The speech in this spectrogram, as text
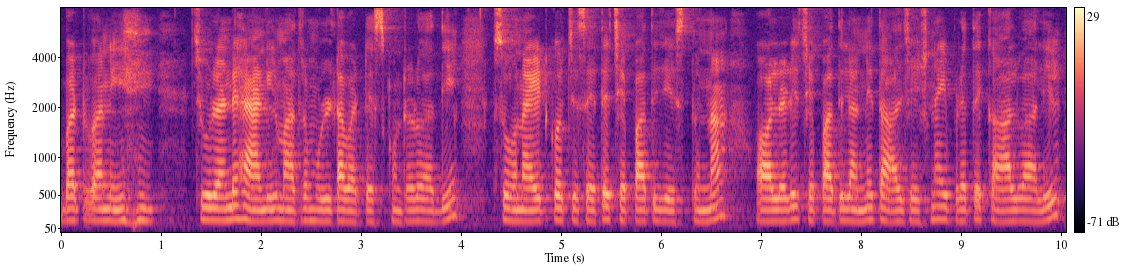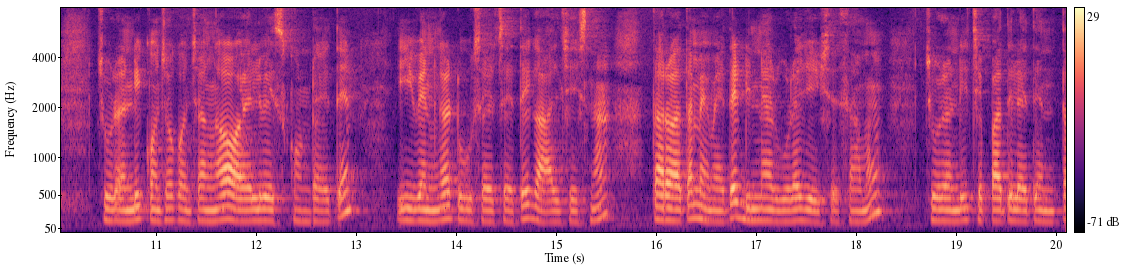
బట్ వాని చూడండి హ్యాండిల్ మాత్రం ఉల్టా పట్టేసుకుంటాడు అది. సో నైట్కి వచ్చేసి అయితే చపాతీ చేస్తున్నా. ఆల్రెడీ చపాతీలు అన్నీ తాలు చేసిన ఇప్పుడైతే కాలవాలి. చూడండి కొంచెం కొంచెంగా ఆయిల్ వేసుకుంటూ అయితే ఈవెన్గా టూ సైడ్స్ అయితే గాలి చేసిన తర్వాత మేమైతే డిన్నర్ కూడా చేసేసాము. చూడండి చపాతీలు అయితే ఎంత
